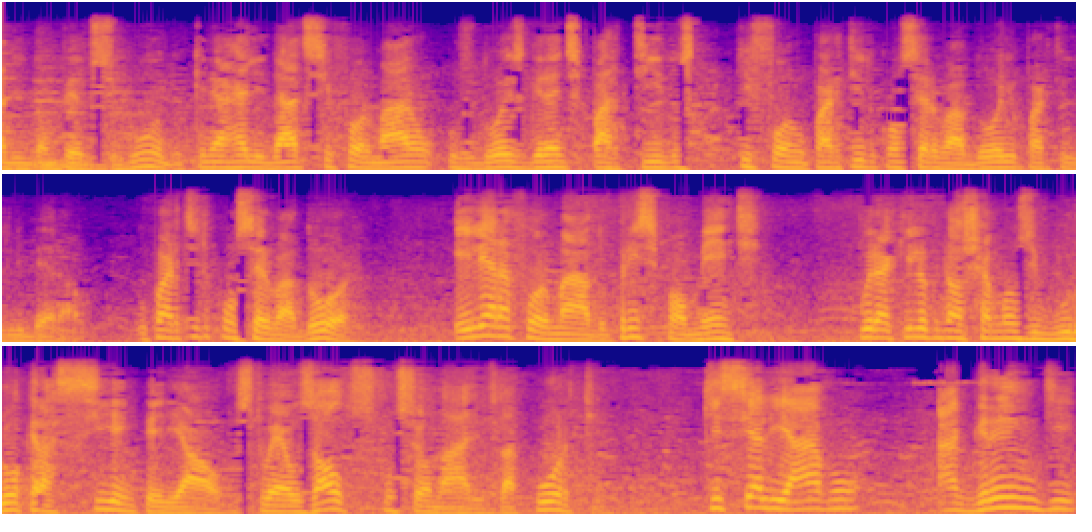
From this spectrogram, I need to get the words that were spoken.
Reinado de Dom Pedro II que, na realidade, se formaram os dois grandes partidos, que foram o Partido Conservador e o Partido Liberal. O Partido Conservador, ele era formado principalmente por aquilo que nós chamamos de burocracia imperial, isto é, os altos funcionários da corte, que se aliavam à grande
